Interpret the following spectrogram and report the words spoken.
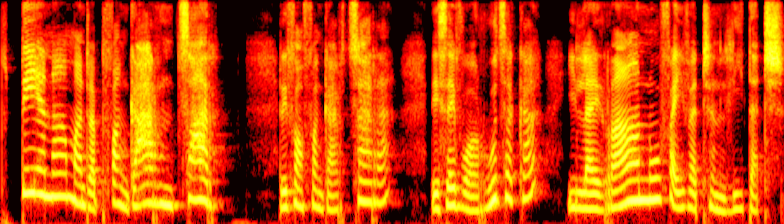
Potehana mandra-pifangarony tsara. Rehefa mifangaro tsara dia izay vao arotsaka ilay rano fahefatry ny litatra.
